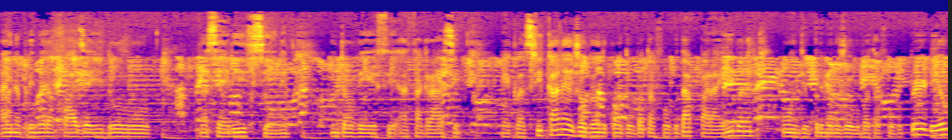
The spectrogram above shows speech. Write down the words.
aí na primeira fase aí do da série C, né? Então veio esse, essa graça é, classificar, né? Jogando contra o Botafogo da Paraíba, né? Onde o primeiro jogo o Botafogo perdeu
